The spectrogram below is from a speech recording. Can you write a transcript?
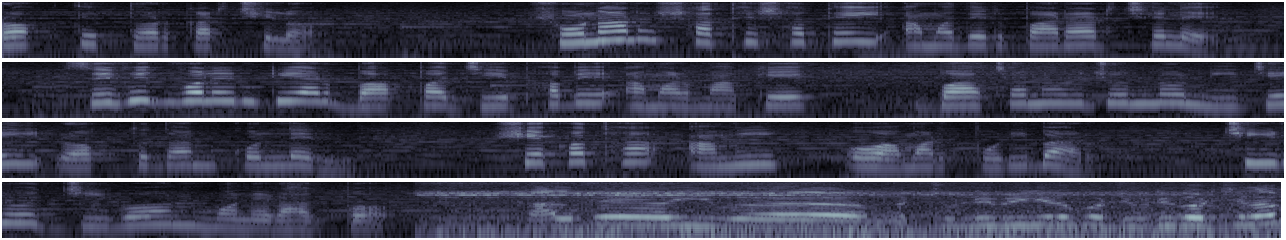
রক্তের দরকার ছিল। শোনার সাথে সাথেই আমাদের পাড়ার ছেলে সিভিক ভলেন্টিয়ার বাপ্পা যেভাবে আমার মাকে বাঁচানোর জন্য নিজেই রক্তদান করলেন, সে কথা আমি ও আমার পরিবার চিরজীবন মনে রাখব। কালকে ওই চুন্নি ব্রিজের উপর ডিউটি করছিলাম,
